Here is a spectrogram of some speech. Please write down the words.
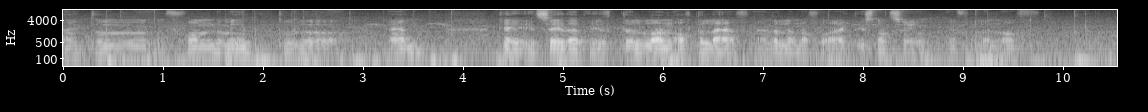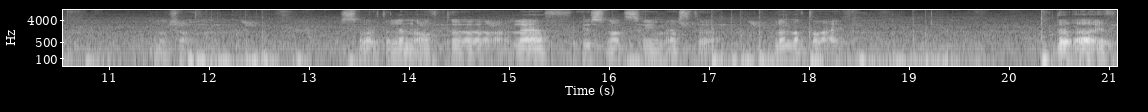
Item from the mid to the end okay it say that if the len of the left and the len of right is not same if len of I'm sorry. So if the len of the left is not same as the len of the right the uh, if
